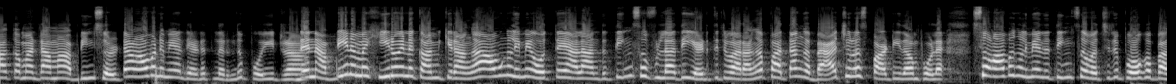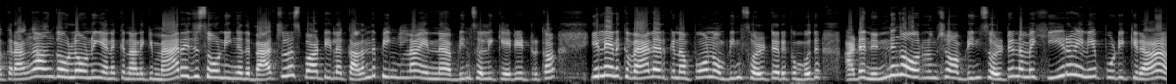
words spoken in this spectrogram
பார்க்க மாட்டாமா? அப்படின்னு சொல்லிட்டு அவனுமே அந்த இடத்துல இருந்து போயிடுறான் தென் அப்படியே நம்ம ஹீரோயினை காமிக்கிறாங்க. அவங்களுமே ஒத்தையால அந்த திங்ஸை ஃபுல்லாத்தையும் எடுத்துட்டு வராங்க. பார்த்தா அங்க பேச்சுலர்ஸ் பார்ட்டி தான் போல. ஸோ அவங்களுமே அந்த திங்ஸை வச்சுட்டு போக பார்க்குறாங்க. அங்கே உள்ளவனு எனக்கு நாளைக்கு மேரேஜ் ஸோ நீங்கள் அந்த பேச்சுலர்ஸ் பார்ட்டியில் கலந்துப்பீங்களா என்ன அப்படின்னு சொல்லி கேட்டுட்டு இருக்கான். இல்லை எனக்கு வேலை இருக்கு நான் போகணும் அப்படின்னு சொல்லிட்டு இருக்கும்போது அட நின்னுங்க ஒரு நிமிஷம் அப்படின்னு சொல்லிட்டு நம்ம ஹீரோயினே பிடிக்கிறான்.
